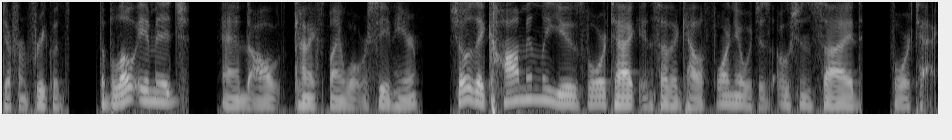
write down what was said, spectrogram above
different frequencies. The below image, and I'll kind of explain what we're seeing here, shows a commonly used VORTAC in Southern California, which is Oceanside VORTAC.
